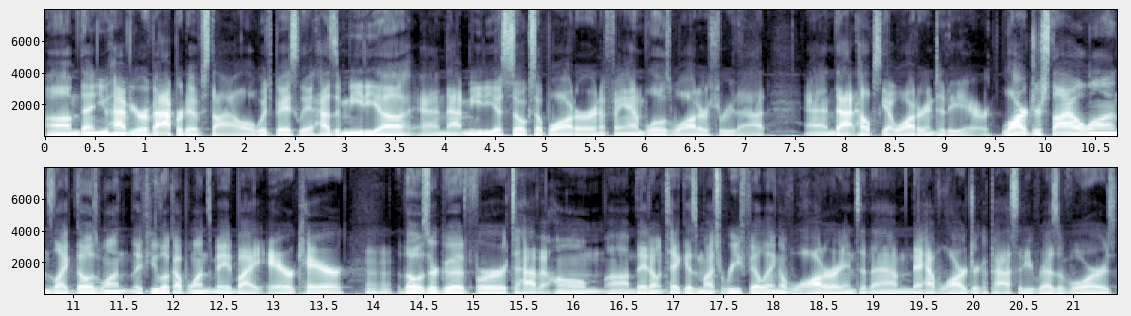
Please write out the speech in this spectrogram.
Um, then you have your evaporative style, which basically it has a media, and that media soaks up water, and a fan blows water through that, and that helps get water into the air. Larger style ones, like those ones, if you look up ones made by Air Care, those are good for to have at home. Um, they don't take as much refilling of water into them. They have larger capacity reservoirs,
